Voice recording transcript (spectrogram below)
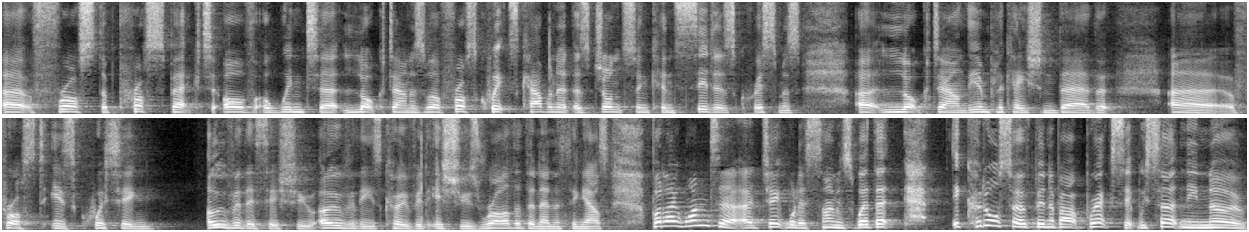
Uh, Frost, the prospect of a winter lockdown as well. Frost quits cabinet as Johnson considers Christmas lockdown. The implication there that Frost is quitting over this issue, over these COVID issues, rather than anything else. But I wonder, uh, Jake Wallis Simons, whether it could also have been about Brexit. We certainly know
